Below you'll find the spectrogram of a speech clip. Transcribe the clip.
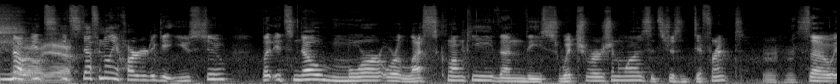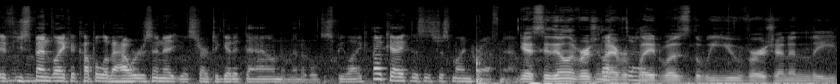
no, Oh, it's yeah. it's definitely harder to get used to. But it's no more or less clunky than the Switch version was. It's just different. Mm-hmm. So if you spend like a couple of hours in it, you'll start to get it down, and then it'll just be like, okay, this is just Minecraft now. Yeah, see, the only version I ever uh, played was the Wii U version, and the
